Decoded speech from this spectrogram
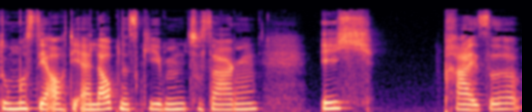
du musst dir auch die Erlaubnis geben zu sagen, ich preise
